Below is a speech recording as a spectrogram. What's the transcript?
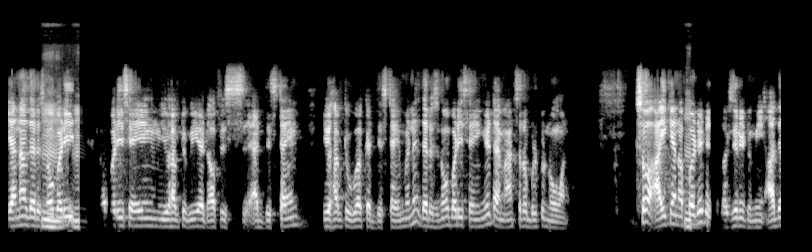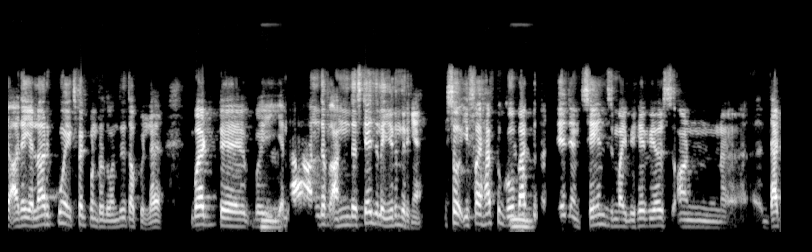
yeah now there is Hmm. nobody Hmm. nobody saying you have to be at office at this time you have to work at this time and there is nobody saying it i'm answerable to no one so I can Hmm. Afford it it's luxury to me அது அதை எல்லாருக்கும் எக்ஸ்பெக்ட் பண்றது வந்து தப்பு இல்ல பட் Hmm. நான் அந்த அந்த ஸ்டேஜ்ல இருந்திருக்கேன் so if i have to go mm. back to that stage and change my behaviors on uh, that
